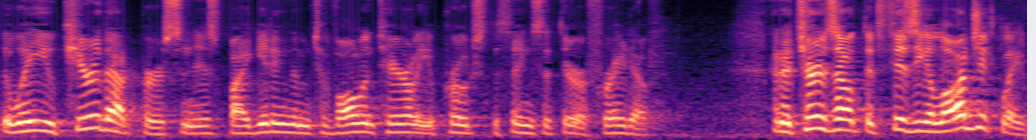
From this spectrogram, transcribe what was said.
The way you cure that person is by getting them to voluntarily approach the things that they're afraid of. And it turns out that physiologically,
